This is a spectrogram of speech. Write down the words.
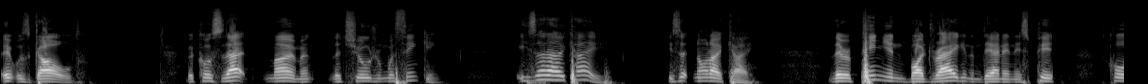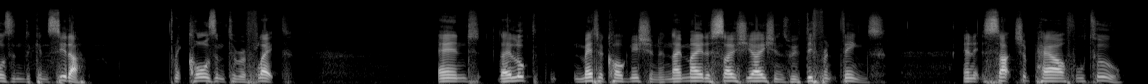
it was gold. Because that moment, the children were thinking, is that okay? Is it not okay? Their opinion, by dragging them down in this pit, caused them to consider, it caused them to reflect. And they looked at metacognition and they made associations with different things. And it's such a powerful tool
